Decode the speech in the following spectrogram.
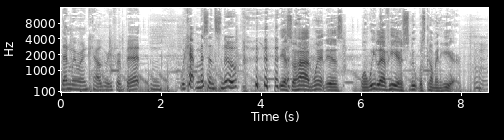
then we were in Calgary for a bit, and we kept missing Snoop. yeah, so how it went is when we left here, Snoop was coming here mm-hmm.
